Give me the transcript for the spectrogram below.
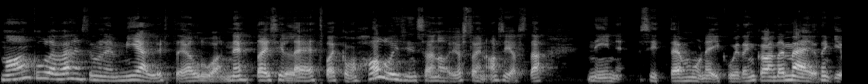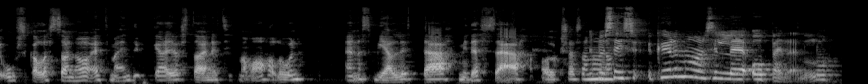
mä oon kuule vähän semmoinen miellyttäjä luonne, tai silleen, että vaikka mä haluaisin sanoa jostain asiasta, niin sitten mun ei kuitenkaan, tai mä en jotenkin uskalla sanoa, että mä en tykkää jostain, että sit mä vaan haluan ns. miellyttää. Miten sä, ootko sä sanonut? No siis, kyllä mä oon silleen opetellut.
